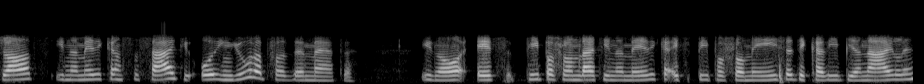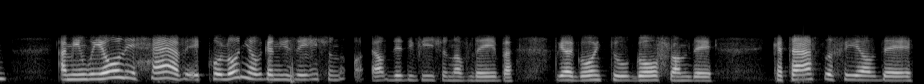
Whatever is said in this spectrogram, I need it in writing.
jobs in American society or in Europe for that matter. You know, it's people from Latin America, it's people from Asia, the Caribbean island. I mean, we only have a colonial organization of the division of labor. We are going to go from the catastrophe of the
